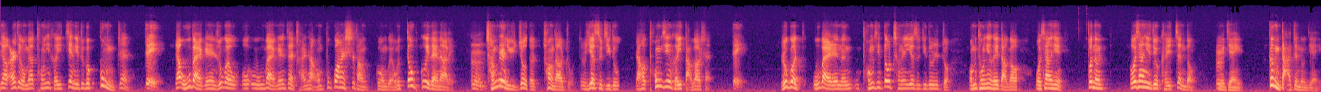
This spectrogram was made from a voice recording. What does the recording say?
要，而且我们要同心合一建立这个共振，对，要五百个人，如果我五百个人在船上，我们不光是释放郭文贵，我们都跪在那里，嗯，承认宇宙的创造主就是耶稣基督，然后同心合一祷告神，对，如果五百人能同心都承认耶稣基督是主，我们同心合意祷告，我相信不能，我相信就可以震动。这个监狱，更大震动监狱，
